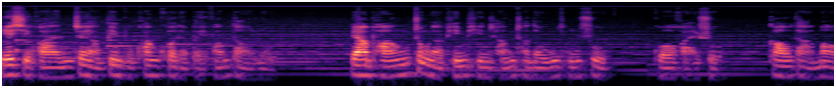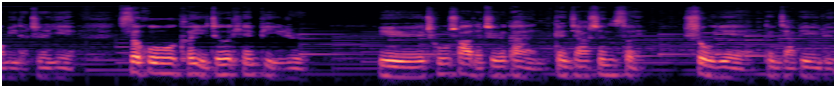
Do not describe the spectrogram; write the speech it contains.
也喜欢这样并不宽阔的北方道路，两旁种了平平长长的梧桐树、国槐树，高大茂密的枝叶，似乎可以遮天蔽日。雨冲刷的枝干更加深邃，树叶更加碧绿。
